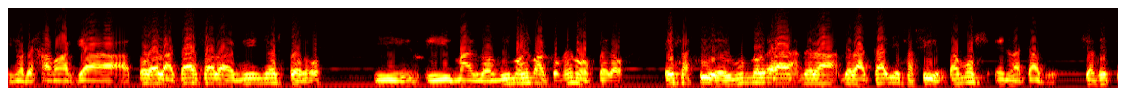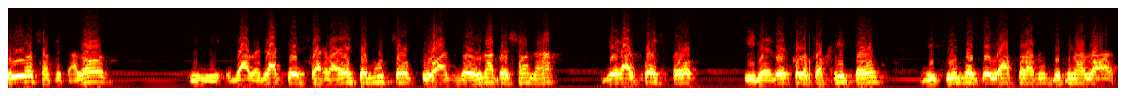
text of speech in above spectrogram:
y nos dejamos aquí a, toda la casa, a los niños, todo. Y mal dormimos y mal comemos, pero es así, el mundo de la, de, la, calle es así, estamos en la calle. Se hace frío, se hace calor y la verdad que se agradece mucho cuando una persona llega al puesto y le ves los ojitos diciéndote ya solamente sin hablar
